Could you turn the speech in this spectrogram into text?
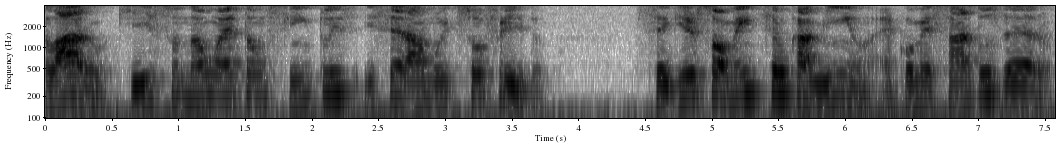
Claro que isso não é tão simples e será muito sofrido. Seguir somente seu caminho é começar do zero.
